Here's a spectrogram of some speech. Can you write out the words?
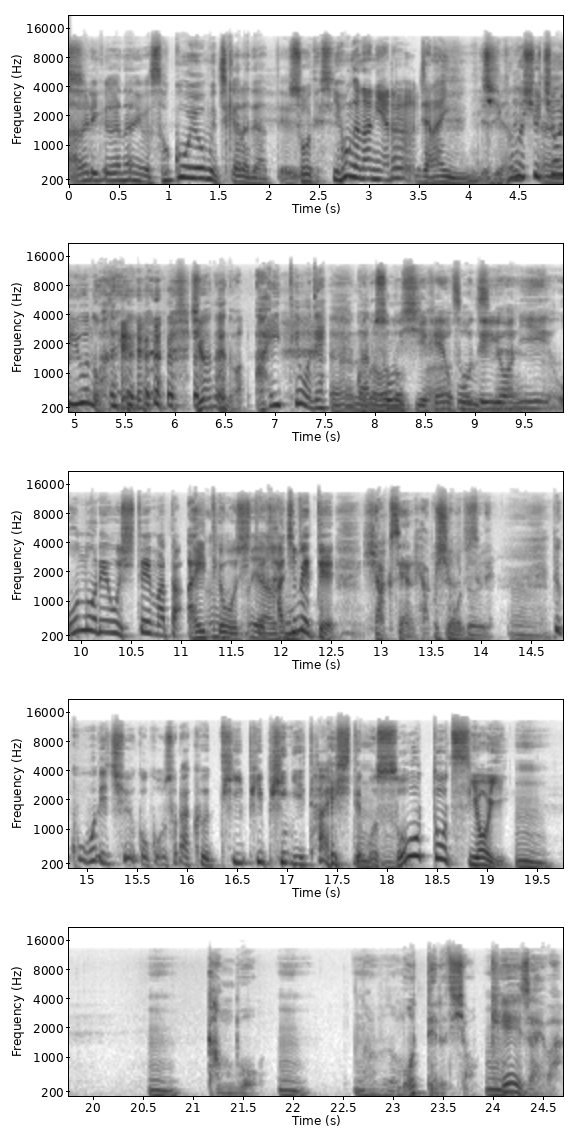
アメリカが何をそこを読む力であってそうです。日本が何やる？じゃないんですよ、ね、自分の主張を言うのはね、言わないのは相手をね、この孫子兵法というように己をしてまた相手をして初めて百戦百勝ですね。でここで中国おそらく TPP に対しても相当強い願望、なるほど持ってるでしょう、経済は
